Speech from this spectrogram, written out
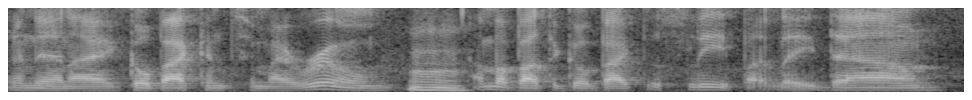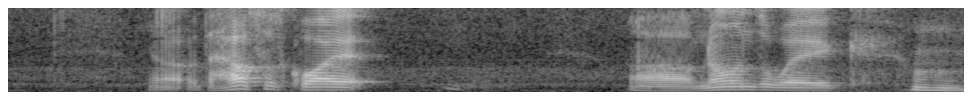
And then I go back into my room. Mhm. I'm about to go back to sleep. I lay down. You know, the house is quiet. Um, no one's awake. Mhm.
